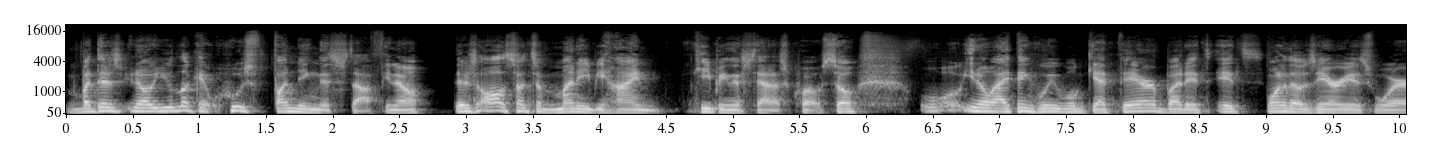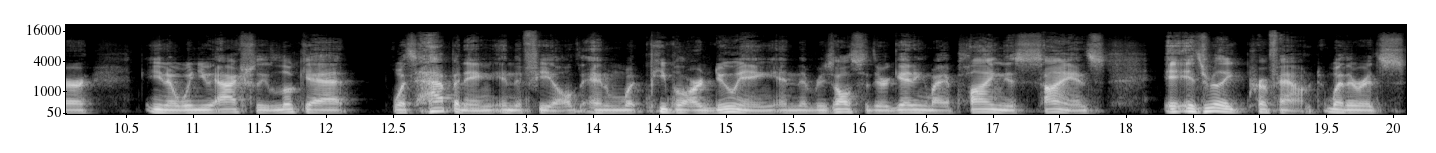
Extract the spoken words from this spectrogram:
But there's, you know, you look at who's funding this stuff, you know, there's all sorts of money behind keeping the status quo. So, you know, I think we will get there, but it's it's one of those areas where, you know, when you actually look at what's happening in the field and what people are doing and the results that they're getting by applying this science, it's really profound. Whether it's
